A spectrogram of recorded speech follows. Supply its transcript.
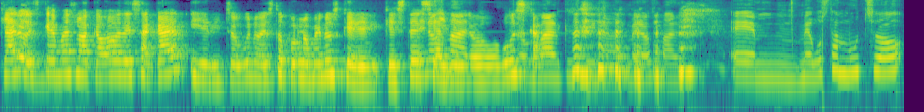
Claro, es que además lo acababa de sacar y he dicho, bueno, esto por lo menos que, que esté si alguien lo busca. Menos mal, Cristina, menos mal. Me gusta mucho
